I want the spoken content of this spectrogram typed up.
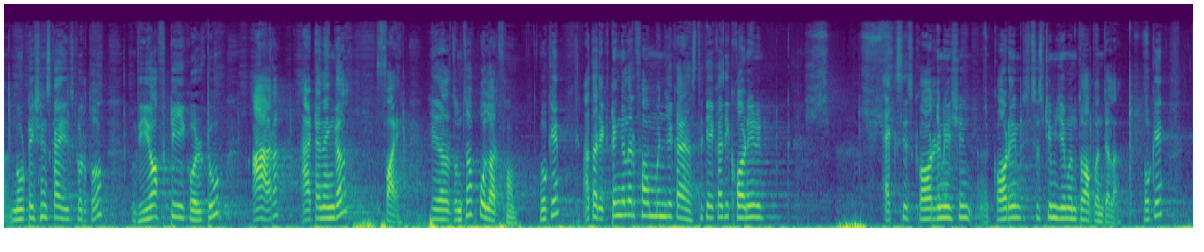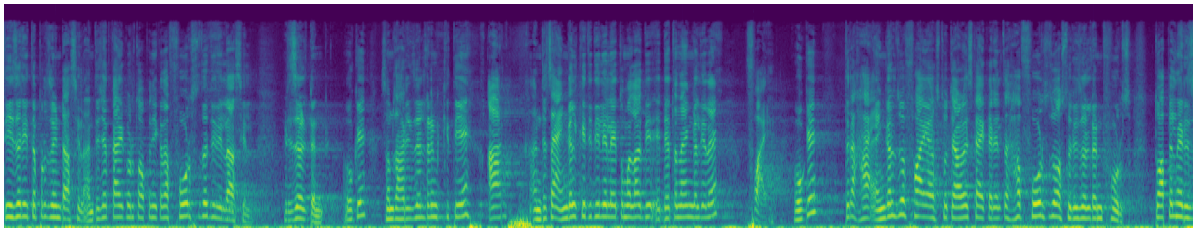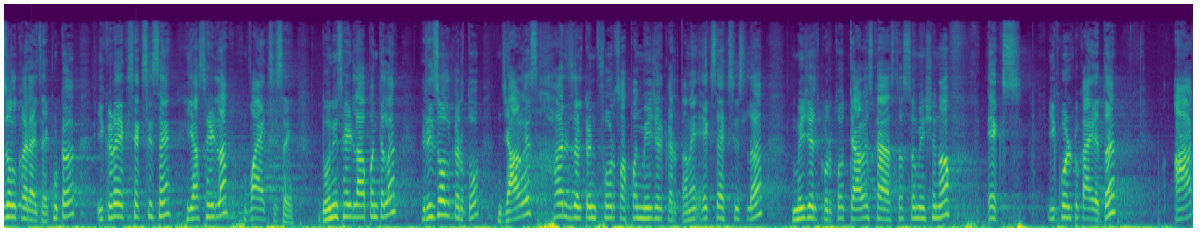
नोटेशन्स काय यूज करतो? V of T equal to R at an angle phi हे झालं तुमचा पोलार फॉर्म ओके आता रेक्टँग्युलर फॉर्म म्हणजे काय असतं? की एखादी coordinate axis coordination coordinate system जे म्हणतो आपण त्याला. ओके ते जर इथं प्रेझेंट असेल आणि त्याच्यात काय करतो आपण? एखादा फोर्स जर दिलेला असेल रिझल्टंट ओके समजा हा रिझल्टंट किती आहे? आर आणि त्याचा अँगल किती दिलेला आहे? तुम्हाला दे देताना अँगल दिला आहे फाय ओके तर हा अँगल जो फाय असतो त्यावेळेस काय करायचं तर हा फोर्स जो असतो रिझल्टंट फोर्स तो आपल्याला रिझॉल्व करायचा आहे. कुठं? इकडं एक्स ॲक्सिस आहे या साईडला वाय ॲक्सिस आहे. दोन्ही साईडला आपण त्याला रिझॉल्व करतो. ज्यावेळेस हा रिझल्टंट फोर्स आपण मेजर करताना एक्स ॲक्सिसला मेजर करतो त्यावेळेस काय असतं? Summation of X equal to काय येतं? आर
